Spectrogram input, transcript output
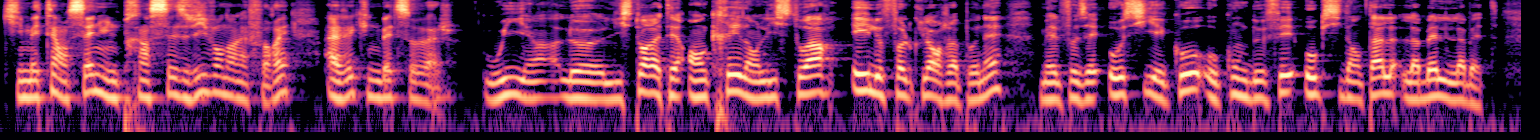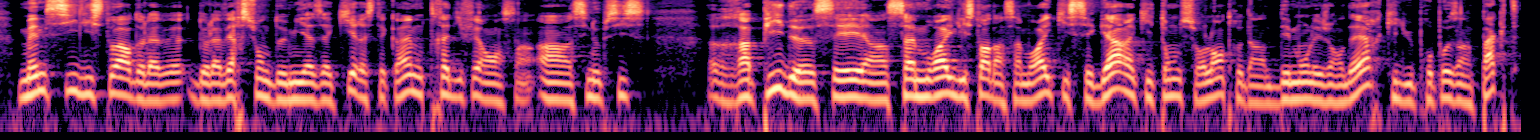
qui mettait en scène une princesse vivant dans la forêt avec une bête sauvage. Oui, hein, l'histoire était ancrée dans l'histoire et le folklore japonais, mais elle faisait aussi écho au conte de fées occidental La Belle et la Bête. Même si l'histoire de la, de la version de Miyazaki restait quand même très différente. hein. Un synopsis rapide, c'est un samouraï, l'histoire d'un samouraï qui s'égare et qui tombe sur l'antre d'un démon légendaire qui lui propose un pacte,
